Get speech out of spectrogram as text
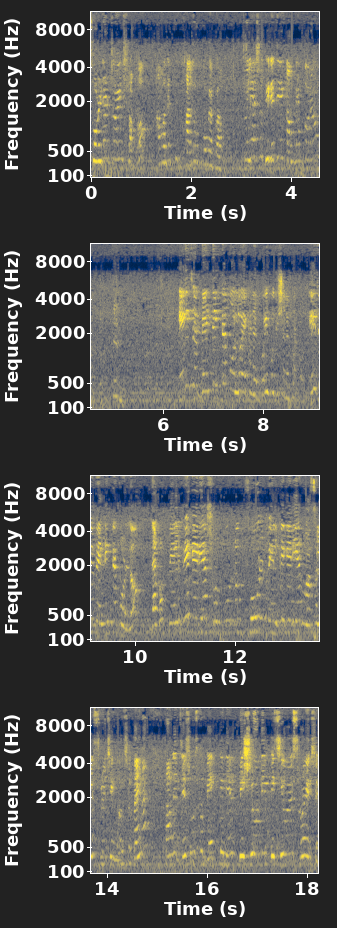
শোল্ডার জয়েন্ট সহ আমাদের খুব ভালো উপকার পাবো। চলে আসো, ধীরে ধীরে কামব্যাক করো। এই যে বেন্ডিংটা করল এখানে, ওই পজিশনে থাকো। এই যে বেন্ডিংটা করল, দেখো পেলভিক এরিয়া সম্পূর্ণ ফুল পেলভিক এরিয়ার মাসেল স্ট্রেচিং হয়েছে তাই না? তাহলে যে সমস্ত ব্যক্তিদের পিসিওডি পিসিওএস রয়েছে,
